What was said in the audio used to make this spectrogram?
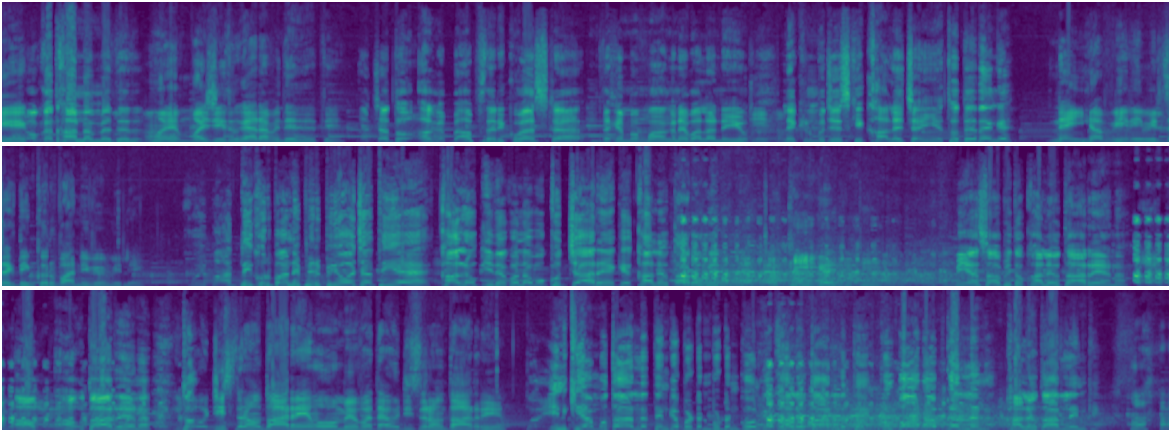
ये खाना में दे दे। मस्जिद वगैरह में दे देते। हैं अच्छा तो अगर आपसे रिक्वेस्ट है देखें मैं मांगने वाला नहीं हूँ लेकिन मुझे इसकी खाले चाहिए तो दे देंगे? नहीं अभी नहीं मिल सकती कुर्बानी पे मिलेगी। कोई बात नहीं कुर्बानी फिर भी हो जाती है। खालों की देखो ना वो खुद चाह रहे हैं कि खाले उतारो मेरे। ठीक है जी ठीक है। मियाँ साहब भी तो खाले उतार रहे हैं ना। आप उतार रहे हैं ना? तो वो जिस तरह उतार रहे हैं वो हमें पता है वो जिस तरह उतार रहे हैं। तो इनकी हम उतार लेते हैं इनके बटन बुटन खोल के खाले उतार लेते हैं। कुर्बान आप कर लेना। खाले उतार ले इनकी।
